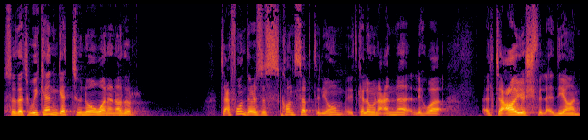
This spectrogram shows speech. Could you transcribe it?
so that we can get to know one another. تعرفون there is this concept اليوم يتكلمون عنه اللي هو التعايش في الأديان.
